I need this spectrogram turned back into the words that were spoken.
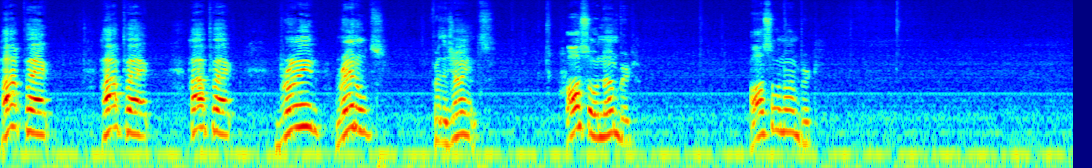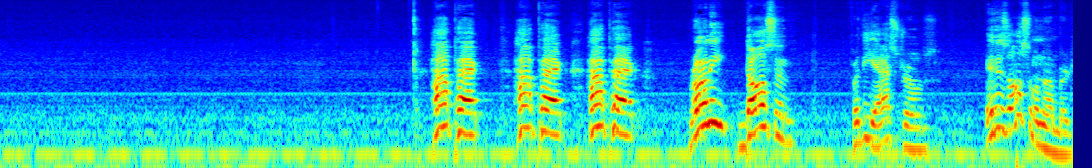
Hot pack, hot pack, hot pack. Bryan Reynolds for the Giants. Also numbered. Also numbered. Hot pack, hot pack, hot pack. Ronnie Dawson for the Astros. It is also numbered.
